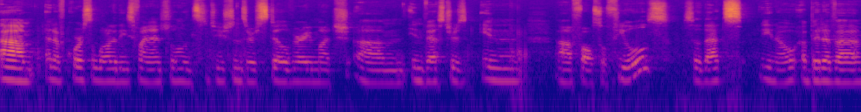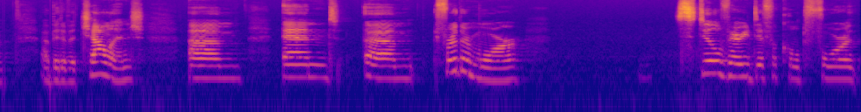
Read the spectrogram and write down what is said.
Um, and of course, a lot of these financial institutions are still very much um, investors in uh, fossil fuels. So that's you know a bit of a a bit of a challenge. Um, and um, furthermore, still very difficult for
